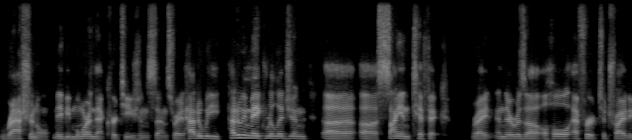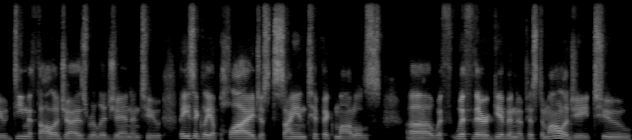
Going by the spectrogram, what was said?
rational, maybe more in that Cartesian sense, right? How do we how do we make religion uh, uh, scientific, right? And there was a, a, whole effort to try to demythologize religion and to basically apply just scientific models uh, mm-hmm. with with their given epistemology to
